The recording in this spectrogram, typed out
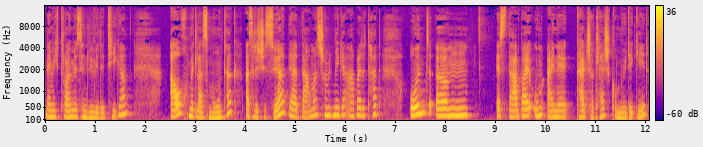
nämlich Träume sind wie wilde Tiger. Auch mit Lars Montag als Regisseur, der damals schon mit mir gearbeitet hat. Und ähm, es dabei um eine Culture Clash Komödie geht.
